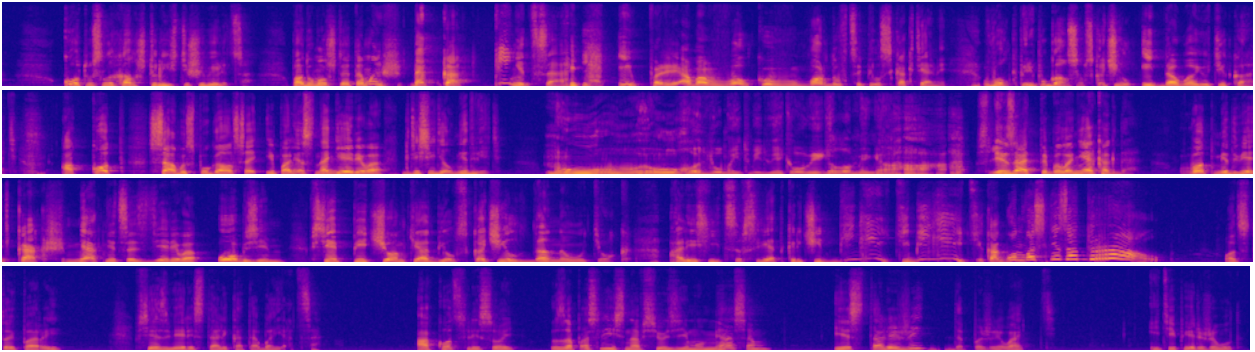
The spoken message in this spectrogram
Кот услыхал, что листья шевелятся. Подумал, что это мышь. Да как кинется! И прямо волку в морду вцепился когтями. Волк перепугался, вскочил и давай утекать. А кот сам испугался и полез на дерево, где сидел медведь. Ну, ухо, думает медведь, увидел он меня. Слезать-то было некогда. Вот медведь как шмякнется с дерева обземь, все печенки отбил, вскочил да наутек. А лисица вслед кричит «Бегите, бегите, как бы он вас не задрал!» Вот с той поры все звери стали кота бояться. А кот с лисой запаслись на всю зиму мясом и стали жить да поживать. И теперь живут.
